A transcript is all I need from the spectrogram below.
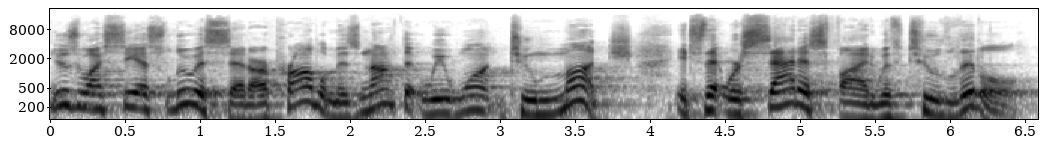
Is why C.S. Lewis said our problem is not that we want too much, it's that we're satisfied with too little.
